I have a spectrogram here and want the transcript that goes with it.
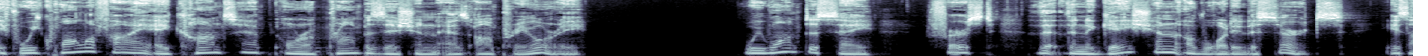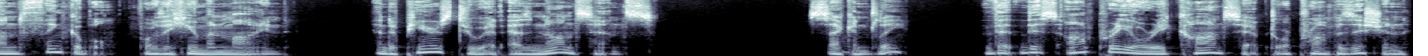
If we qualify a concept or a proposition as a priori, we want to say, first, that the negation of what it asserts is unthinkable for the human mind and appears to it as nonsense. Secondly, that this a priori concept or proposition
